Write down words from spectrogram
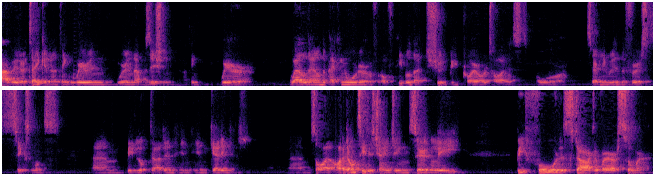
have it or take it. And I think we're in we're in that position. I think we're well down the pecking order of, of people that should be prioritized or certainly within the first six months um, be looked at in, in, in getting it. Um, so I, I don't see this changing certainly before the start of our summer.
